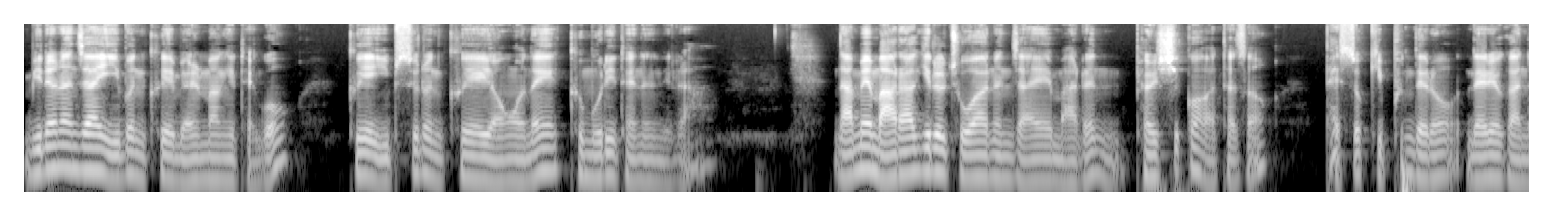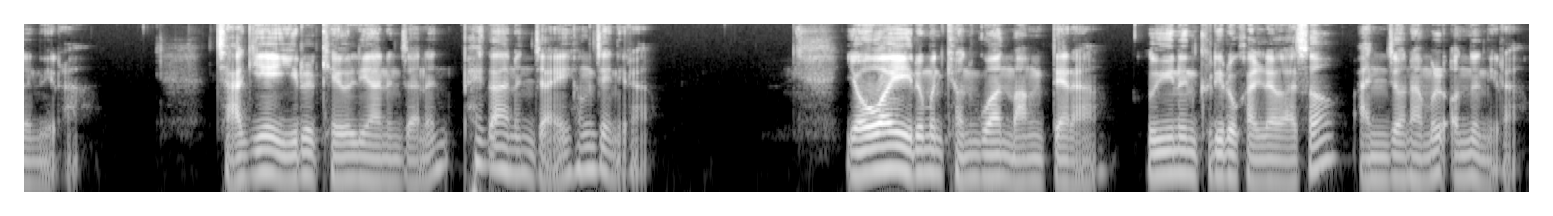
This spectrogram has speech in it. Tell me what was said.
미련한 자의 입은 그의 멸망이 되고 그의 입술은 그의 영혼의 그물이 되느니라. 남의 말하기를 좋아하는 자의 말은 별식과 같아서 뱃속 깊은 데로 내려가느니라. 자기의 일을 게을리하는 자는 패가하는 자의 형제니라. 여호와의 이름은 견고한 망대라. 의인은 그리로 갈려가서 안전함을 얻느니라.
